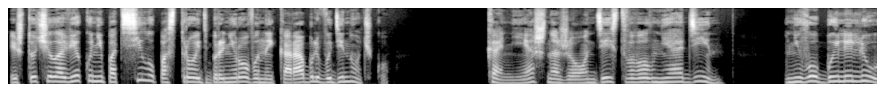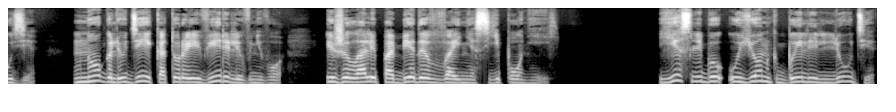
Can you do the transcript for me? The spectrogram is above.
и что человеку не под силу построить бронированный корабль в одиночку — Конечно же, он действовал не один. У него были люди, много людей, которые верили в него и желали победы в войне с Японией. Если бы у Йонг были люди,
